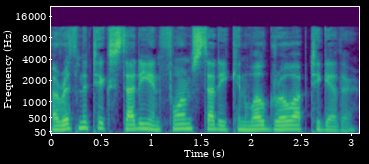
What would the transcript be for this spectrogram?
Arithmetic study and form study can well grow up together,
